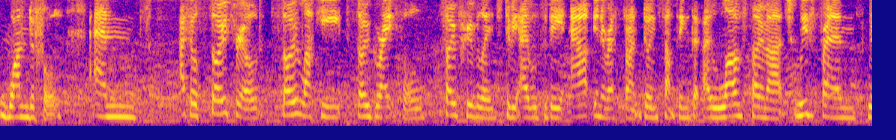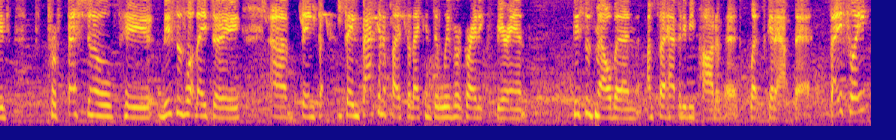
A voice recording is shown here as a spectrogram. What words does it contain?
wonderful. And I feel so thrilled, so lucky, so grateful, so privileged to be able to be out in a restaurant doing something that I love so much with friends, with professionals who this is what they do, uh, being, being back in a place where they can deliver a great experience. This is Melbourne. I'm so happy to be part of it. Let's get out there safely,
